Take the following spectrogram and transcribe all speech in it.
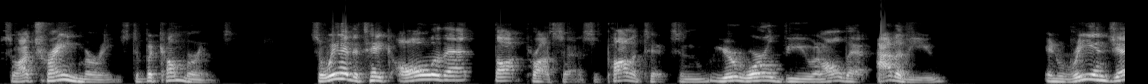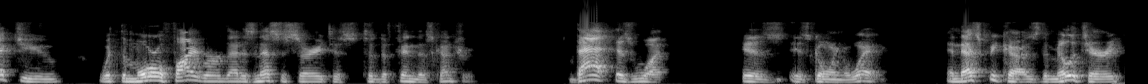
so I trained Marines to become Marines. So we had to take all of that thought process of politics and your worldview and all that out of you and re-inject you with the moral fiber that is necessary to, to defend this country. That is what is is going away. And that's because the military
